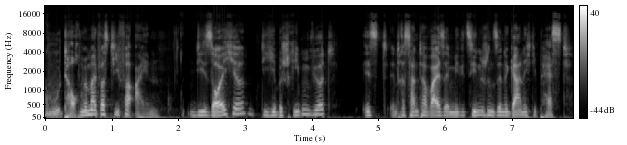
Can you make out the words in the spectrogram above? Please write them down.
Gut, tauchen wir mal etwas tiefer ein. Die Seuche, die hier beschrieben wird, ist interessanterweise im medizinischen Sinne gar nicht die Pest.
